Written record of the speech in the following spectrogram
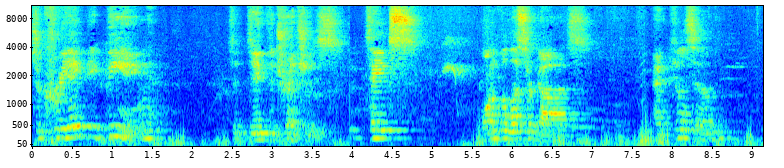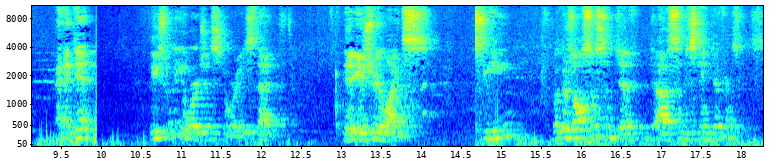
to create a being to dig the trenches. Takes one of the lesser gods and kills him. And again, these were the origin stories that the Israelites see, but there's also some, di- uh, some distinct differences.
